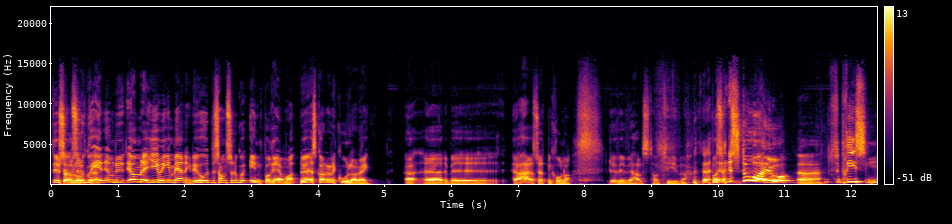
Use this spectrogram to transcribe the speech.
Det er jo samme som du går inn ja men, du, ja, men det gir jo ingen mening. Det er jo det samme som du går inn på Rema. Du, jeg skal ha denne colaen, jeg. Ja, eh, det ble, ja, her er 17 kroner. Du, vi vil helst ha 20. Bare sånn, det står jo! Ja, ja. Prisen!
